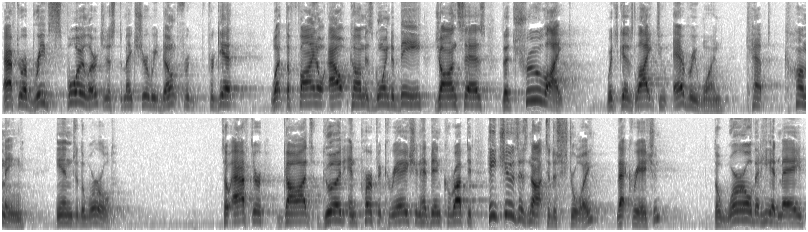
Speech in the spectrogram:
After a brief spoiler, just to make sure we don't forget what the final outcome is going to be, John says, The true light, which gives light to everyone, kept coming into the world. So, after God's good and perfect creation had been corrupted, he chooses not to destroy that creation, the world that he had made,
